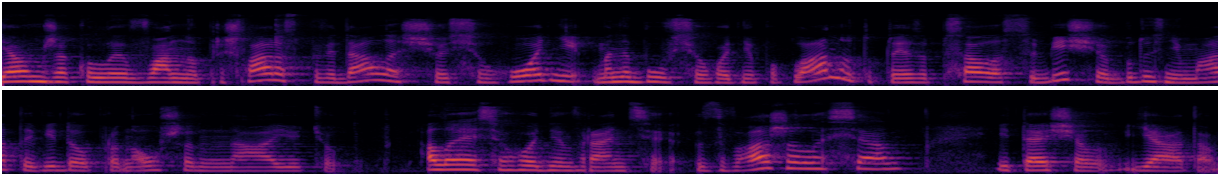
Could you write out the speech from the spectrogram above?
Я вам вже коли в ванну прийшла, розповідала, що сьогодні в мене був сьогодні по плану, тобто я записала собі, що я буду знімати відео про Notion на YouTube. Але я сьогодні вранці зважилася, і те, що я там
